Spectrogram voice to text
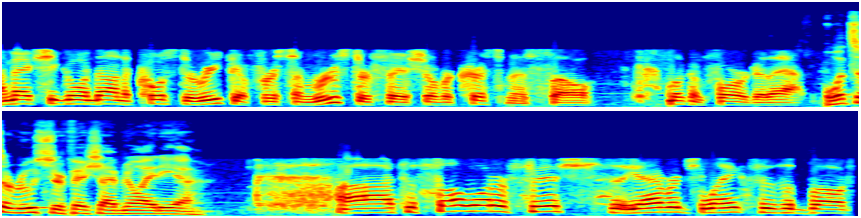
I'm actually going down to Costa Rica for some rooster fish over Christmas. So looking forward to that. What's a rooster fish? I have no idea. Uh, it's a saltwater fish. The average length is about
